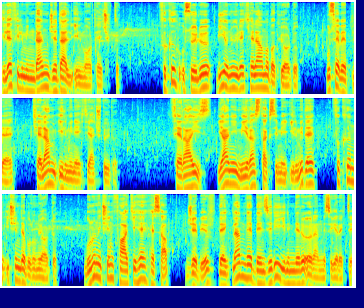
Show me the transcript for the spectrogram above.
Hilaf ilminden cedel ilmi ortaya çıktı. Fıkıh usulü bir yönüyle kelama bakıyordu. Bu sebeple kelam ilmine ihtiyaç duydu. Feraiz yani miras taksimi ilmi de fıkhın içinde bulunuyordu. Bunun için fakihe hesap, cebir, denklem ve benzeri ilimleri öğrenmesi gerekti.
